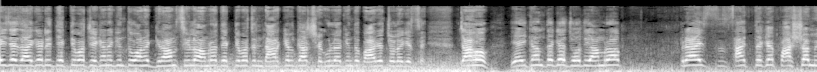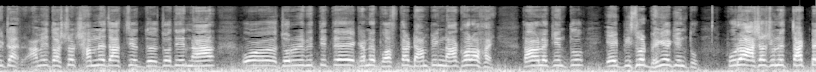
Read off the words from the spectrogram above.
এই যে জায়গাটি দেখতে পাচ্ছি, এখানে কিন্তু অনেক গ্রাম ছিল। আমরা দেখতে পাচ্ছি নারকেল গাছ, সেগুলো কিন্তু বাইরে চলে গেছে। যা হোক, এইখান থেকে যদি আমরা প্রায় ষাট থেকে পাঁচশো মিটার, আমি দর্শক সামনে যাচ্ছি যদি না, ও জরুরি ভিত্তিতে এখানে বস্তা ডাম্পিং না করা হয়, তাহলে কিন্তু এই বিছট ভেঙে কিন্তু পুরো আশাশুনের চারটে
